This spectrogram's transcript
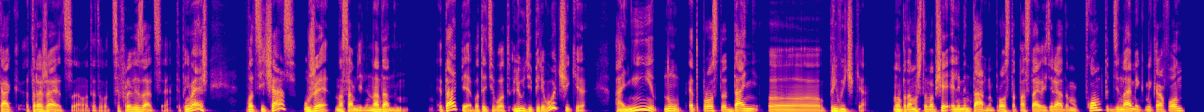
как отражается вот эта вот цифровизация. Ты понимаешь, вот сейчас уже, на самом деле, на данном этапе вот эти вот люди-переводчики, они, ну, это просто дань э, привычке. Ну, потому что вообще элементарно просто поставить рядом комп, динамик, микрофон,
